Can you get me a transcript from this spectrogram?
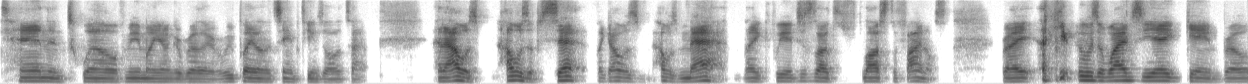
10 and 12, me and my younger brother, we played on the same teams all the time. And I was, I was upset. Like I was, I was mad. Like we had just lost, lost the finals. Right. it was a YMCA game, bro.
